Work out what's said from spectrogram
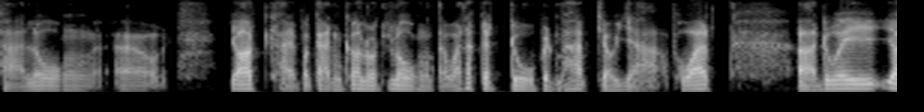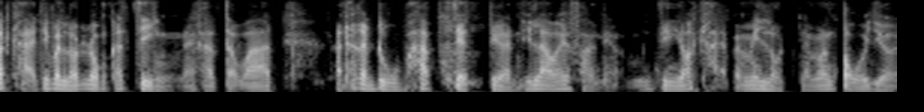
ขาลงอ่ายอดขายประกันก็ลดลง แต่ว่าถ้าเกิดดูเป็นภาพยาวๆเพราะว่าด้วยยอดขายที่มันลดลงก็จริงนะครับ แต่ว่าถ้าเกิดดูภาพ 7 เดือนที่เล่าให้ฟังเนี่ยจริงยอดขายมันไม่ลดนะมันโตเยอะ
